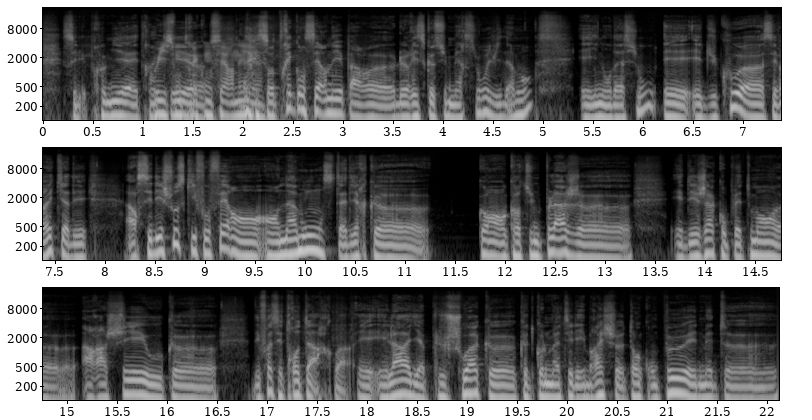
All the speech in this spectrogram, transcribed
C'est les premiers à être inquiets. Oui, ils sont très concernés. ils sont très concernés par le risque submersion évidemment et inondation. Et, du coup, c'est vrai qu'il y a des alors c'est des choses qu'il faut faire en, amont, c'est-à-dire que quand, une plage euh, est déjà complètement euh, arrachée ou que des fois c'est trop tard quoi. Et, là il n'y a plus le choix que, de colmater les brèches tant qu'on peut et de mettre euh,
